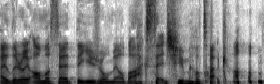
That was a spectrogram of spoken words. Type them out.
I literally almost said the usual mailbox at gmail.com.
